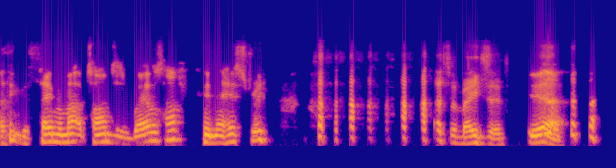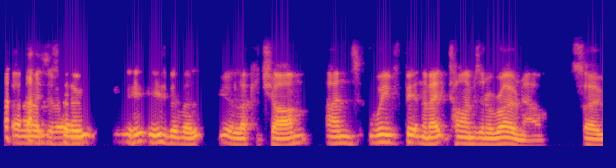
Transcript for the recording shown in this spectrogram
I think the same amount of times as Wales have in their history. That's amazing. Yeah, uh, is so he's a bit of a you know, lucky charm, and we've beaten them eight times in a row now. So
